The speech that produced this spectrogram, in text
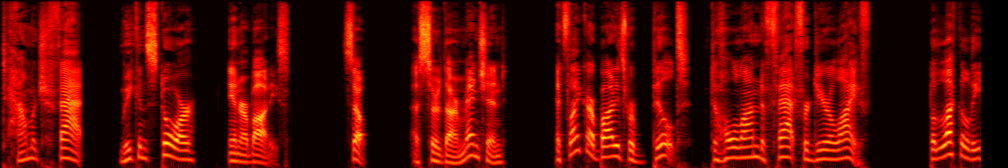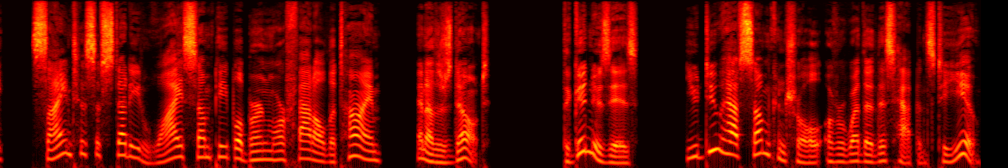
to how much fat we can store in our bodies. So, as Serdar mentioned, it's like our bodies were built to hold on to fat for dear life. But luckily, scientists have studied why some people burn more fat all the time and others don't. The good news is, you do have some control over whether this happens to you.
